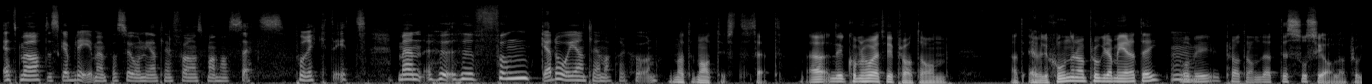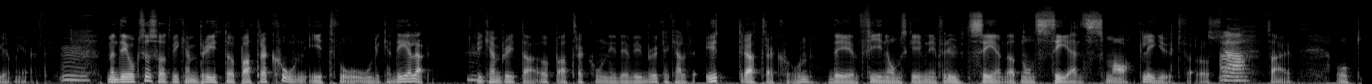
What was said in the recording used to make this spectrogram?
ett möte ska bli med en person egentligen förrän man har setts på riktigt. Men hur, hur funkar då egentligen attraktion? Matematiskt sett. Du kommer ihåg att vi pratade om att evolutionen har programmerat dig och vi pratar om det att det sociala har programmerat dig. Men det är också så att vi kan bryta upp attraktion i två olika delar. Vi kan bryta upp attraktion i det vi brukar kalla för yttre attraktion. Det är en fin omskrivning för utseende, att någon ser smaklig ut för oss. Ja. Så här. Och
